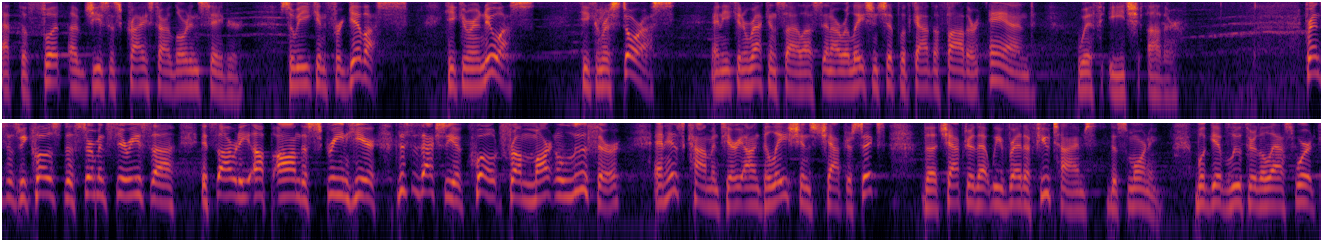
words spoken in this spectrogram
At the foot of Jesus Christ, our Lord and Savior. So He can forgive us, He can renew us, He can restore us, and He can reconcile us in our relationship with God the Father and with each other. Friends, as we close the sermon series, uh, it's already up on the screen here. This is actually a quote from Martin Luther and his commentary on Galatians chapter 6, the chapter that we've read a few times this morning. We'll give Luther the last word.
